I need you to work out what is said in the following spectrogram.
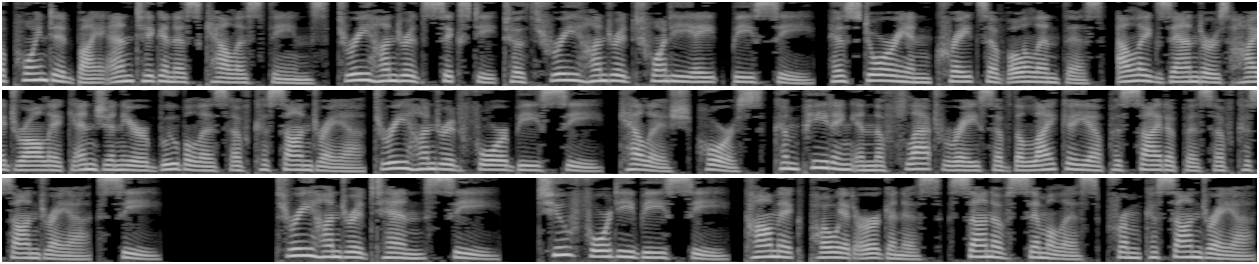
appointed by Antigonus Callisthenes 360 to 328 BC, historian Crates of Olynthus, Alexander's hydraulic engineer Bubulus of Cassandreia 304 BC, Kellish horse competing in the flat race of the Lycaea Posidippus of Cassandreia c. 310 c. 240 BC, comic poet Erginus son of Simulus from Cassandreia,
